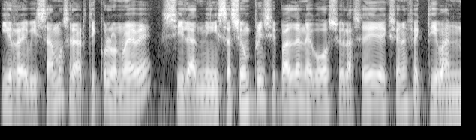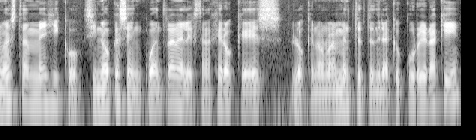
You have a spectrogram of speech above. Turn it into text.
y revisamos el artículo 9, si la administración principal del negocio, la sede de dirección efectiva no está en México, sino que se encuentra en el extranjero, que es lo que normalmente tendría que ocurrir aquí,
